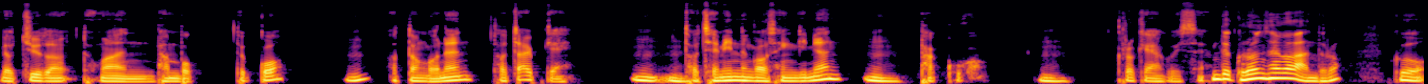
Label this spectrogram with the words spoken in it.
몇 주 동안 반복 듣고 음? 어떤 거는 더 짧게 음, 음, 더 재밌는 거 생기면 음, 바꾸고 음. 그렇게 하고 있어요. 근데 그런 생각 안 들어? 그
